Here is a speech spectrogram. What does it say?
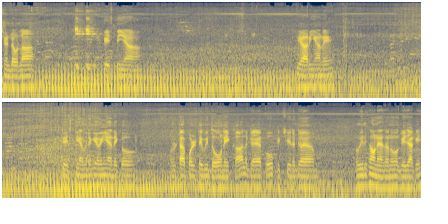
ਚੰਡੋਲਾ ਕਿਸ਼ਤੀਆਂ ਤਿਆਰੀਆਂ ਨੇ। ਕਿਸ਼ਤੀਆਂ ਵੀ ਲੱਗੀਆਂ ਹੋਈਆਂ, ਦੇਖੋ ਉਲਟਾ ਪੁਲਟੇ ਵੀ ਦੋ ਨੇ, ਇੱਕ ਆਹ ਲੱਗਾ ਆ ਕੋ ਪਿੱਛੇ ਲੱਗਾ ਆ। ਉਹ ਵੀ ਦਿਖਾਉਣੇ ਆ ਤੁਹਾਨੂੰ ਅੱਗੇ ਜਾ ਕੇ।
